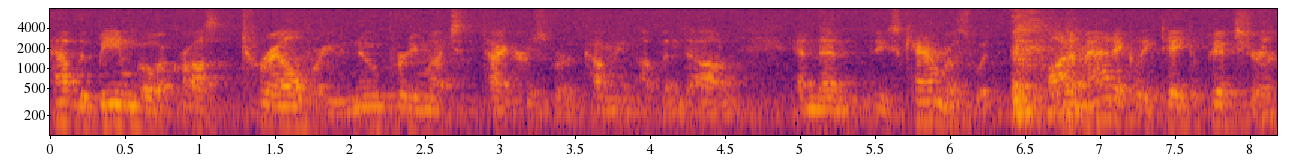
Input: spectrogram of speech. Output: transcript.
have the beam go across the trail where you knew pretty much tigers were coming up and down, and then these cameras would automatically take a picture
